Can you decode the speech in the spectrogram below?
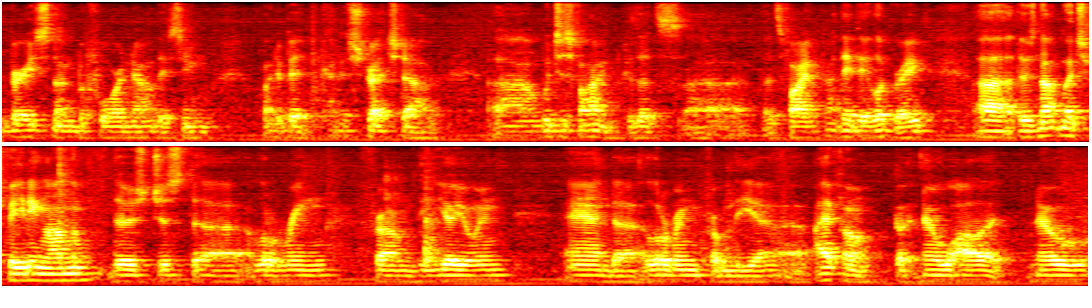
very snug before, and now they seem quite a bit kind of stretched out, um, which is fine because that's uh, that's fine. I think they look great. Uh, there's not much fading on them. There's just uh, a little ring from the Yo-Yo Wing and uh, a little ring from the uh, iPhone, but no wallet, no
